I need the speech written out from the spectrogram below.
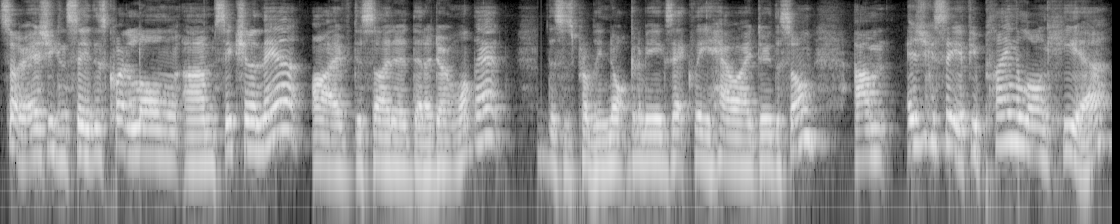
So as you can see, there's quite a long um, section in there. I've decided that I don't want that. This is probably not going to be exactly how I do the song. Um, as you can see, if you're playing along here,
